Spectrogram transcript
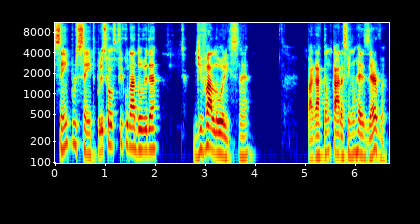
100%. Por isso que eu fico na dúvida de valores, né? Pagar tão caro assim no reserva.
